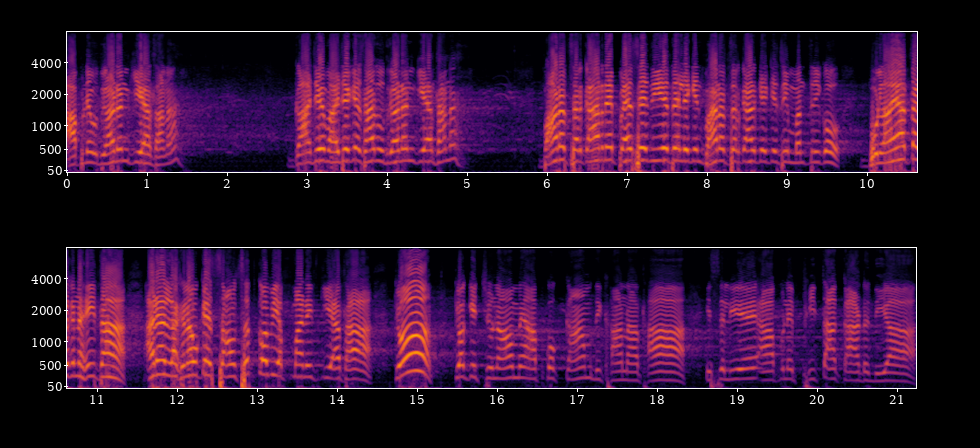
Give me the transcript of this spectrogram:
आपने उद्घाटन किया था ना? गाजे बाजे के साथ उद्घाटन किया था ना? भारत सरकार ने पैसे दिए थे, लेकिन भारत सरकार के किसी मंत्री को बुलाया तक नहीं था। अरे, लखनऊ के सांसद को भी अपमानित किया था। क्यों? क्योंकि चुनाव में आपको काम दिखाना था, इसलिए आपने फीता काट दिया।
